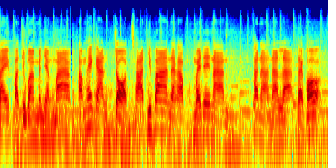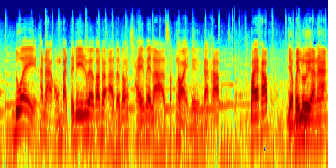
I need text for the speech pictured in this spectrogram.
ในปัจจุบันเป็นอย่างมากทำให้การจอดชาร์จที่บ้านนะครับ ไม่ได้นานขนาดนั้นละ แต่ก็ด้วยขนาดของแบตเตอรี่ด้วยก็อาจจะต้องใช้เวลาสักหน่อยหนึ่งนะครับ ไปครับ เดี๋ยวไปลุยกันฮะ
